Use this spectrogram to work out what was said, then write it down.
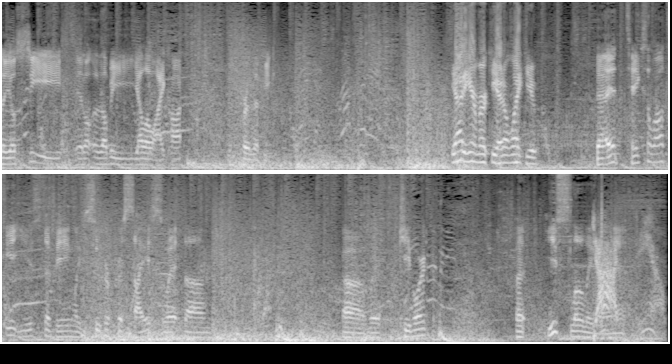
So you'll see it'll there'll be yellow icon for the beacon. Get out of here, Murky. I don't like you. Yeah, it takes a while to get used to being like super precise with um uh with keyboard. But you slowly God it. damn!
